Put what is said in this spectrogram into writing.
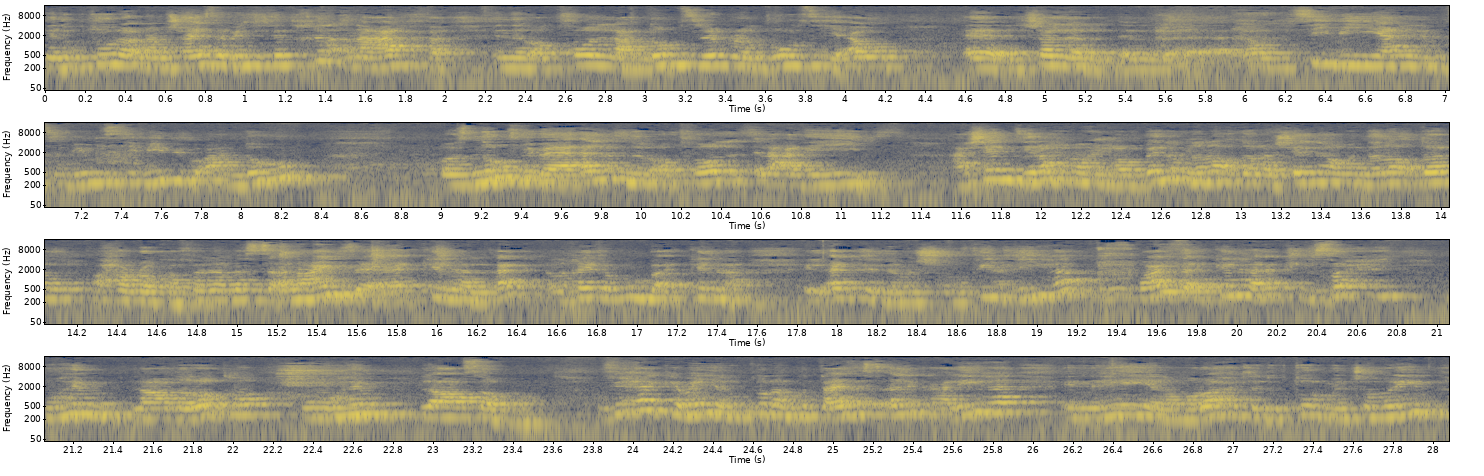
يا دكتورة أنا مش عايزة بنتي تدخل أنا عارفة إن الأطفال اللي عندهم cerebral palsy أو آه، الشلل ال- أو ال CP يعني اللي بنسميهم ال CP بيبقى عندهم وزنهم بيبقى أقل من الأطفال العاديين. عشان دي رحمة من ربنا ان أنا أقدر أشيلها وإن أنا أقدر أحركها. فأنا بس أنا عايزة أكلها الأكل أنا خايفة أكون بأكلها الأكل اللي مش مفيد ليها وعايزة أكلها أكل صحي مهم لعضلاتها ومهم لأعصابها. وفي حاجة كمان يا دكتورة أنا كنت عايزة أسألك عليها إن هي لما راحت لدكتور من شهرين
